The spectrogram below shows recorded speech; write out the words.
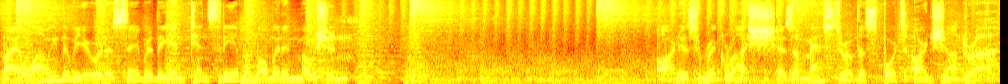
by allowing the viewer to savor the intensity of a moment in motion. Artist Rick Rush is a master of the sports art genre.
